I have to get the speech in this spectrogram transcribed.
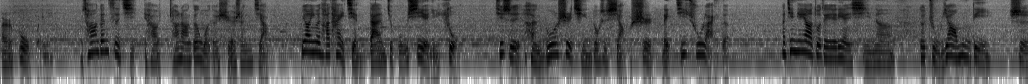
而不为。我常常跟自己，还有常常跟我的学生讲。不要因为它太简单就不屑一做。其实很多事情都是小事累积出来的。那今天要做这些练习呢的主要目的是，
